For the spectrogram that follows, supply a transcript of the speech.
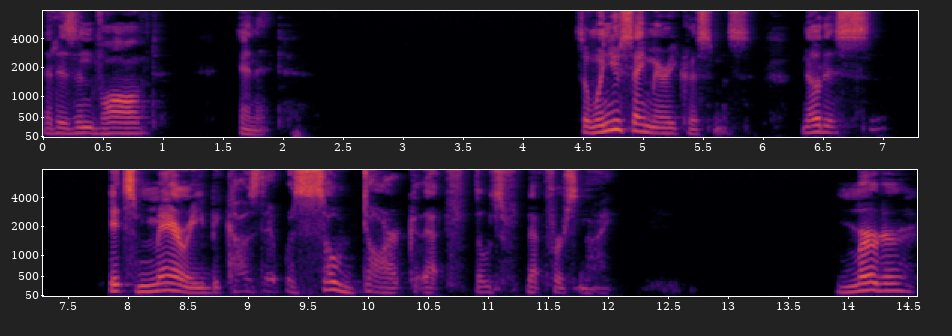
that is involved in it. So when you say Merry Christmas, notice it's merry because it was so dark that, those, that first night. Murder,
